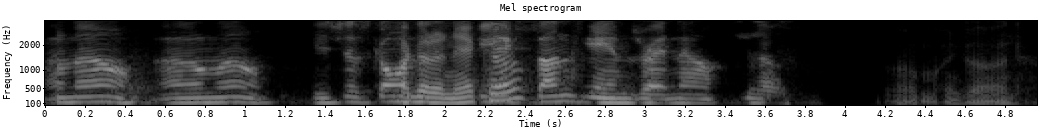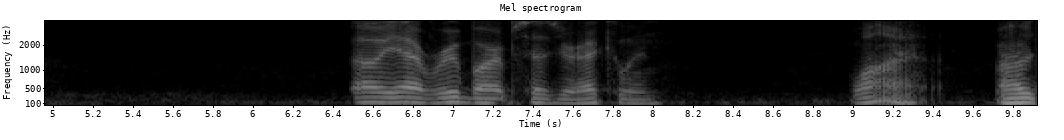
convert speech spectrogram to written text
I don't know. I don't know. He's just going I got to an echo? Phoenix Suns games right now. No. Oh my god. Oh yeah, rhubarb says you're echoing. Why? I,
